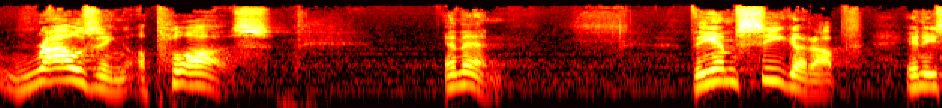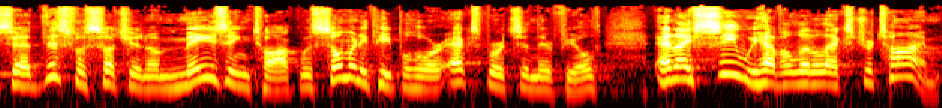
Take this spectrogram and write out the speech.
rousing applause. And then the MC got up and he said, This was such an amazing talk with so many people who are experts in their field, and I see we have a little extra time.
